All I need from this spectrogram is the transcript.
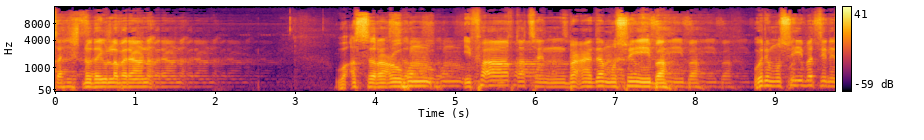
സഹിഷ്ണുതയുള്ളവരാണ്. ഒരു മുസീബത്തിന്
